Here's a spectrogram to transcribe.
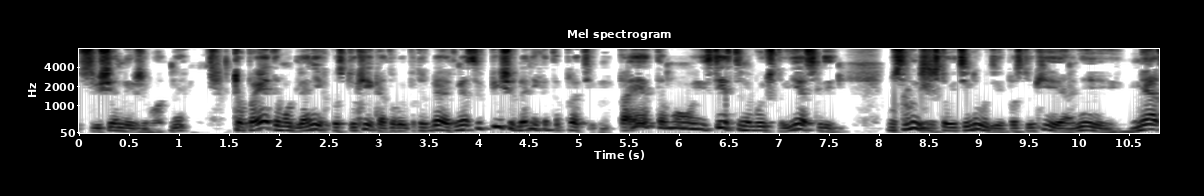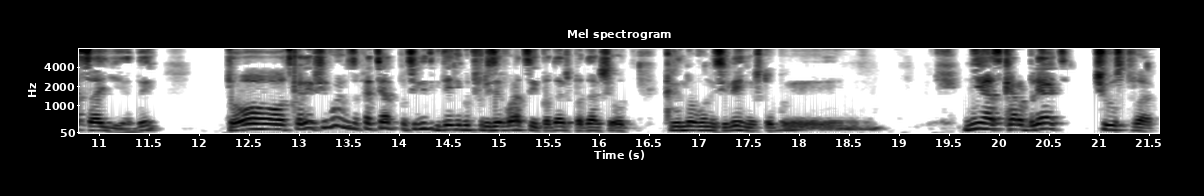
священные животные, то поэтому для них пастухи, которые употребляют мясо в пищу, для них это противно. Поэтому, естественно, будет, что если услышишь, что эти люди, пастухи, они мясоеды, то, скорее всего, их захотят поселить где-нибудь в резервации подальше-подальше от коренного населения, чтобы не оскорблять чувства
